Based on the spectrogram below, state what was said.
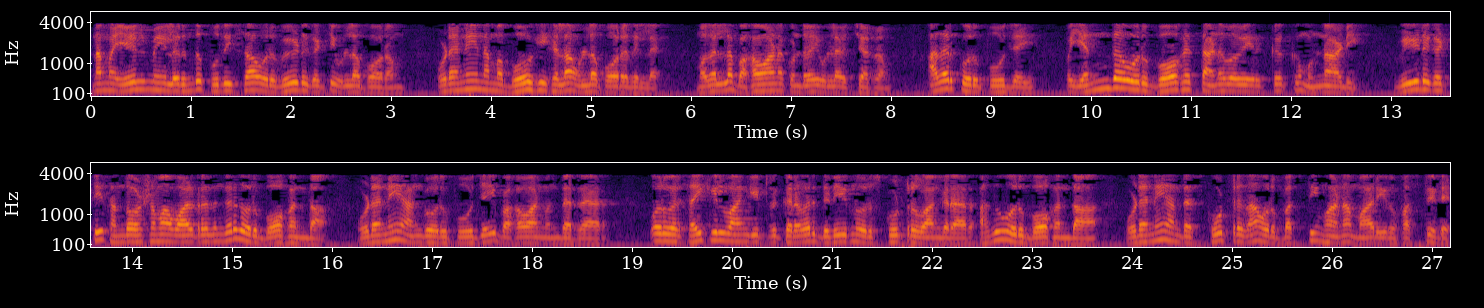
நம்ம ஏழ்மையிலிருந்து புதுசா ஒரு வீடு கட்டி உள்ள போறோம். உடனே நம்ம போகிகளா உள்ள போறதில்லை. முதல்ல பகவானை கொண்டு போய் உள்ள வச்சிடுறோம். அதற்கு ஒரு பூஜை. இப்ப எந்த ஒரு போகத்தை அனுபவிக்கிறதுக்கு முன்னாடி வீடு கட்டி சந்தோஷமா வாழ்றதுங்கிறது ஒரு போகம்தான். உடனே அங்க ஒரு பூஜை பகவான் வந்துடுறார். ஒருவர் சைக்கிள் வாங்கிட்டு இருக்கிறவர் திடீர்னு ஒரு ஸ்கூட்டர் வாங்குறார். அதுவும் ஒரு போகம்தான். உடனே அந்த ஸ்கூட்டர் தான் ஒரு பக்திமானா மாறிடும் ஃபர்ஸ்ட் டே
